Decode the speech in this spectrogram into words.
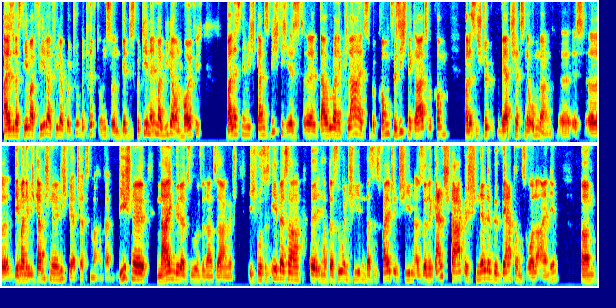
Also das Thema Fehler, Fehlerkultur betrifft uns und wir diskutieren ja immer wieder und häufig, weil es nämlich ganz wichtig ist, äh, darüber eine Klarheit zu bekommen, für sich eine Klarheit zu bekommen, weil es ein Stück wertschätzender Umgang äh, ist, äh, den man nämlich ganz schnell nicht wertschätzend machen kann. Wie schnell neigen wir dazu, so dann zu sagen, Mensch, ich wusste es eh besser, ich habe das so entschieden, das ist falsch entschieden. Also so eine ganz starke, schnelle Bewertungsrolle einnehmen. Ähm,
